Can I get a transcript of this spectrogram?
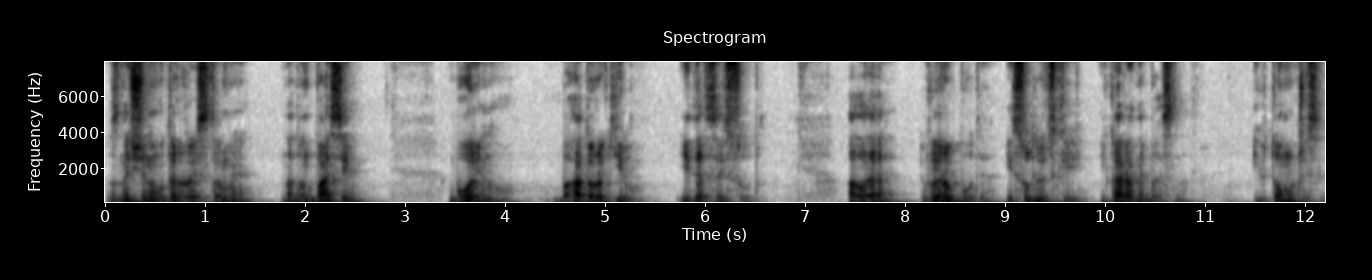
знищеному терористами на Донбасі Боїнгу. Багато років йде цей суд. Але вирок буде і суд людський, і кара небесна. І в тому числі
